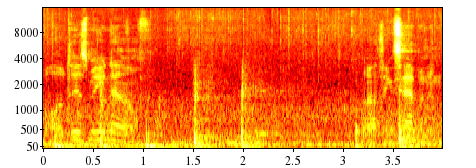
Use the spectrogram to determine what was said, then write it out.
Well, it is me now. Nothing's happening.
